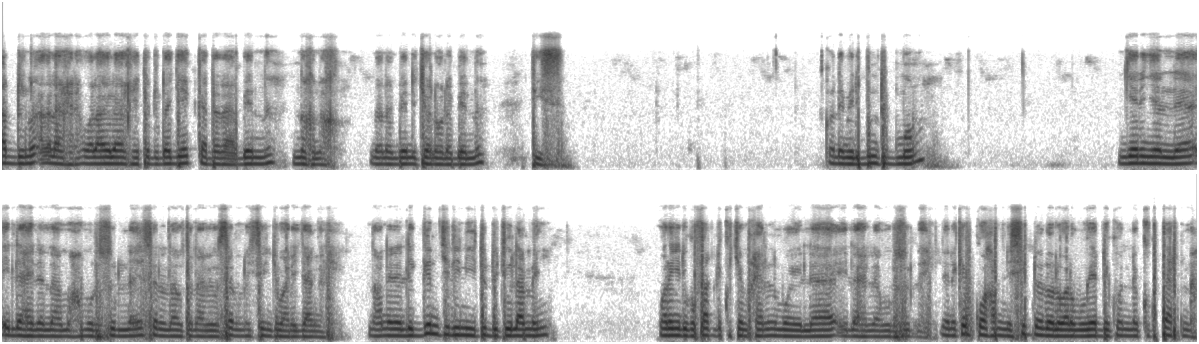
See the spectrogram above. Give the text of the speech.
àdduna ak alaxira wala yu laaxi te du daje kadara benn nax-nax maanaam benn coono wala benn tiis kon demee ni buntu bi moom njëriñal laa ilaha illallah muhammadu rasulullah sallallahu taala alayhi wa sallam la ci sëñ Tuubaa di jàngale ndax nee na li gën ci li ñuy tudd ci làmmiñ wala ñu di ko fàttaliku cim xel mooy laa ilaha illallah muhammadu rasulullah nee na képp koo xam ne sib na loolu wala mu weddi ko ne ko perte na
